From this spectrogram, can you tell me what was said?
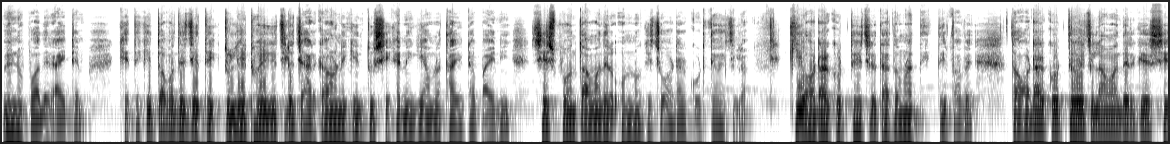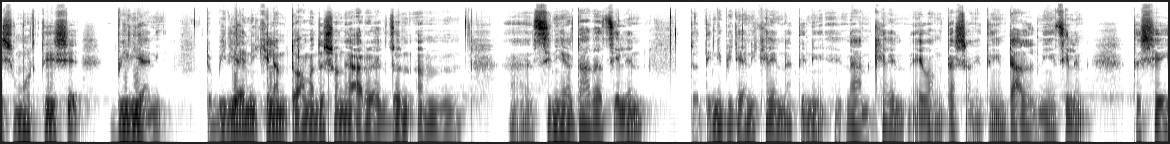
বিভিন্ন পদের আইটেম খেতে। কিন্তু আমাদের যেতে একটু লেট হয়ে গেছিল যার কারণে কিন্তু সেখানে গিয়ে আমরা থালিটা পাইনি। শেষ পর্যন্ত আমাদের অন্য কিছু অর্ডার করতে হয়েছিল। কি অর্ডার করতে হয়েছিল তা তোমরা দেখতেই পাবে। তো অর্ডার করতে হয়েছিল আমাদেরকে শেষ মুহূর্তে এসে বিরিয়ানি। তো বিরিয়ানি খেলাম। তো আমাদের সঙ্গে আরও একজন সিনিয়র দাদা ছিলেন। তো তিনি বিরিয়ানি খেলেন না, তিনি নান খেলেন এবং তার সঙ্গে তিনি ডাল নিয়েছিলেন। তো সেই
